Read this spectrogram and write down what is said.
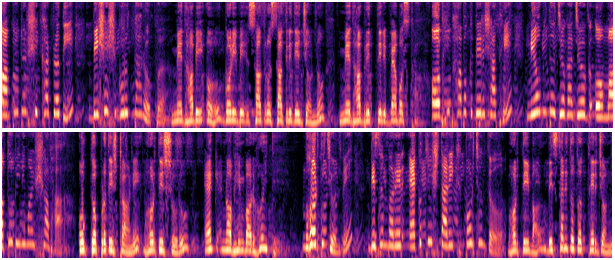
কম্পিউটার শিক্ষার প্রতি বিশেষ গুরুত্বারোপ। মেধাবী ও গরিব ছাত্রছাত্রীদের জন্য মেধাবৃত্তির ব্যবস্থা। অভিভাবকদের সাথে নিয়মিত যোগাযোগ ও মতবিনিময় সভা। উক্ত প্রতিষ্ঠানে ভর্তি শুরু এক নভেম্বর হইতে। ভর্তি চলবে ডিসেম্বরের একত্রিশ তারিখ পর্যন্ত। ভর্তি বা বিস্তারিত তথ্যের জন্য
